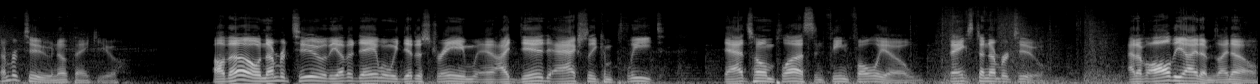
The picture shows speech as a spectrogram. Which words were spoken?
Number two, no thank you. Although, number two, the other day when we did a stream, I did actually complete Dad's Home Plus and Fiend Folio, thanks to number two. Out of all the items, I know.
